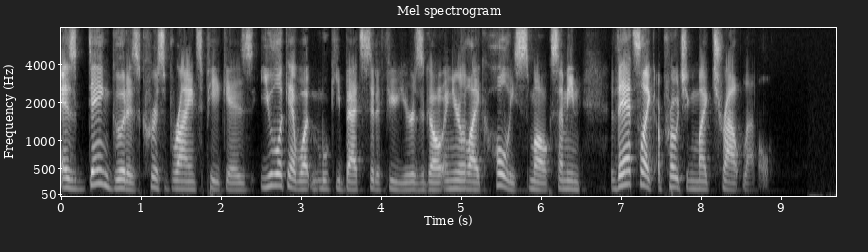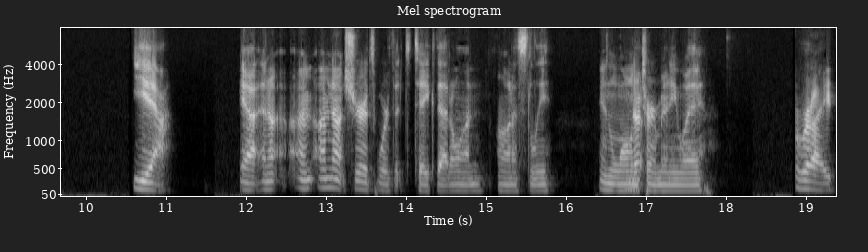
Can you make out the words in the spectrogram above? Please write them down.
As dang good as Kris Bryant's peak is, you look at what Mookie Betts did a few years ago and you're like, holy smokes. I mean, that's like approaching Mike Trout level. Yeah. Yeah, and I, I'm I'm not sure it's worth it to take that on, honestly, in the long no. term anyway. Right.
